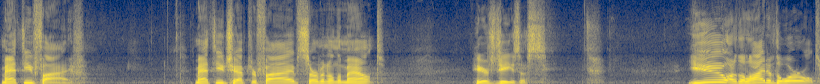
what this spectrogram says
Matthew 5. Matthew chapter 5, Sermon on the Mount. Here's Jesus. You are the light of the world.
